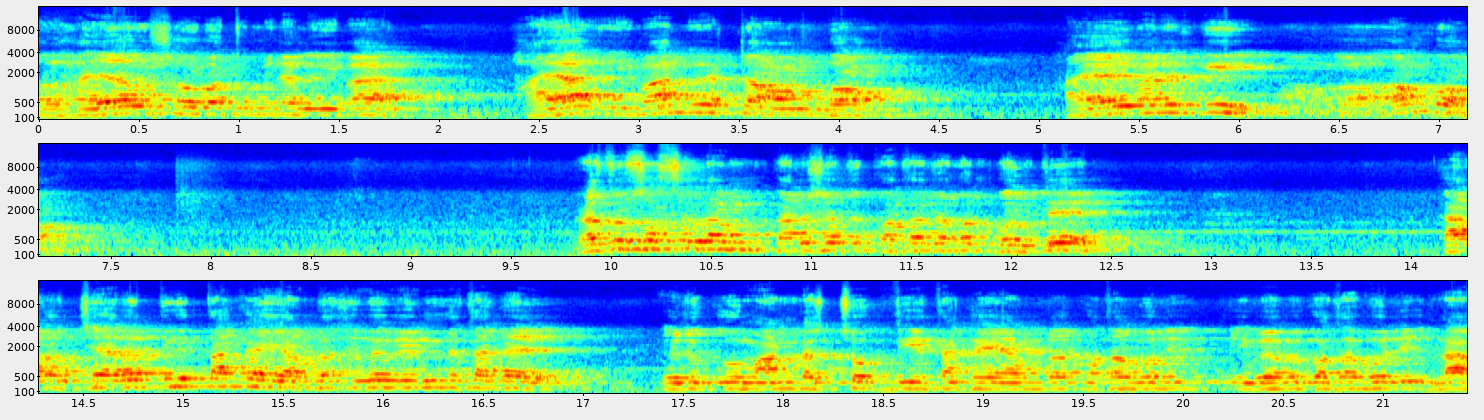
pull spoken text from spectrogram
অল হায়া ও সৌবাত মিনাল ইমান হায়া ইমানের একটা অঙ্গ। হায়া ইমানের কি? অঙ্গ। রাজুল সাল্লাম কারোর সাথে কথা যখন বলতেন, কারোর চেহারার দিকে তাকাই, আমরা যেভাবে এমনি তাকাই, এরকম আন্দাজ চোখ দিয়ে তাকাই, আমরা কথা বলি এইভাবে কথা বলি, না,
